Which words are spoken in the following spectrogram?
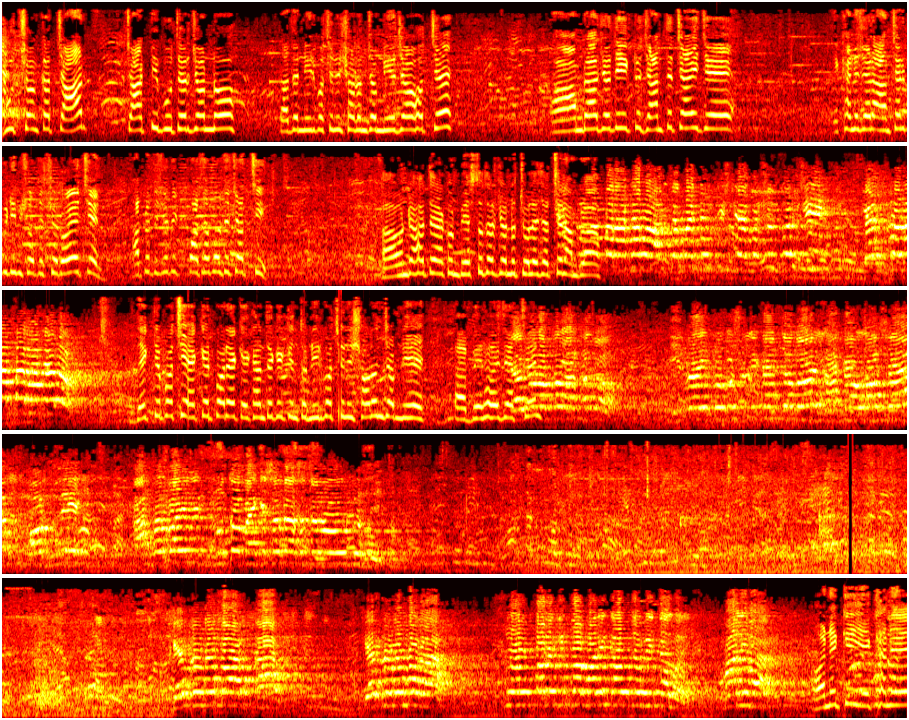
বুথ সংখ্যা চার। চারটি বুথের জন্য তাদের নির্বাচনী সরঞ্জাম নিয়ে যাওয়া হচ্ছে। আমরা যদি একটু জানতে চাই যে এখানে যারা আনসার বিডিবি সদস্য রয়েছেন, আপনাদের সাথে কথা বলতে চাচ্ছি। ওনারা হয়তো এখন ব্যস্ততার জন্য চলে যাচ্ছেন। আমরা দেখতে পাচ্ছি একের পর এক এখান থেকে কিন্তু নির্বাচনী সরঞ্জাম নিয়ে বের হয়ে যাচ্ছেন। নির্বাহী প্রকৌশলী কার্যালয় ঢাকা ওয়াসা মর্সি আনসার বাহিনী দ্রুত মাইকের সামনে আসার জন্য অনুরোধ করছি। কেন্দ্র নম্বর আট কেন্দ্র নম্বর আট শহীদ পারকিতা বালিকা উচ্চ বিদ্যালয় মালিবাগ। অনেকেই এখানে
